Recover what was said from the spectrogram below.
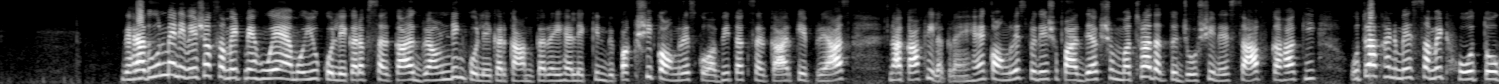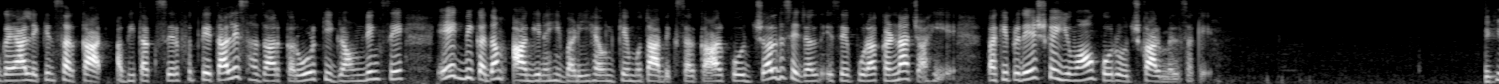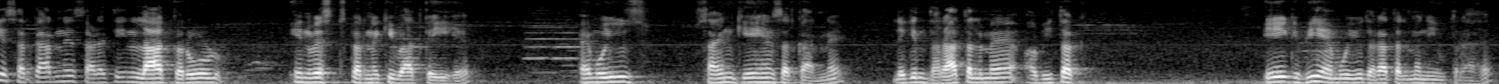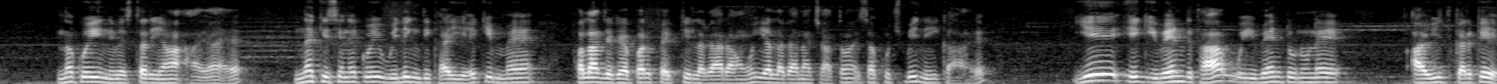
देहरादून में निवेशक समिट में हुए एमओयू को लेकर अब सरकार ग्राउंडिंग को लेकर काम कर रही है, लेकिन विपक्षी कांग्रेस को अभी तक सरकार के प्रयास नाकाफी लग रहे हैं। कांग्रेस प्रदेश उपाध्यक्ष मथुरा दत्त जोशी ने साफ़ कहा कि उत्तराखंड में समिट हो तो गया, लेकिन सरकार अभी तक सिर्फ़ तैतालीस हज़ार करोड़ की ग्राउंडिंग से एक भी कदम आगे नहीं बढ़ी है। उनके मुताबिक सरकार को जल्द से जल्द इसे पूरा करना चाहिए, ताकि प्रदेश के युवाओं को रोज़गार मिल सके। देखिए, सरकार ने साढ़े तीन लाख करोड़ इन्वेस्ट करने की बात कही है। एम साइन किए हैं सरकार ने, लेकिन धरातल में अभी तक एक भी एमओयू धरातल में नहीं उतरा है। न कोई इन्वेस्टर यहाँ आया है, न किसी ने कोई विलिंग दिखाई है कि मैं फला जगह पर फैक्ट्री लगा रहा हूँ या लगाना चाहता हूँ, ऐसा कुछ भी नहीं कहा है। ये एक इवेंट था, वो इवेंट उन्होंने आयोजित करके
